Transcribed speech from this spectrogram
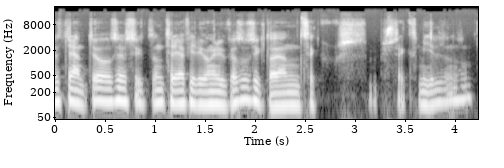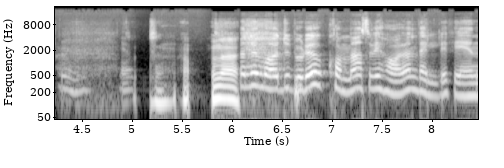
Jeg trente jo så jeg syklet en tre-fire ganger i uka, så sykla jeg en seks, seks mil eller noe sånt. Ja. Ja. Men uh, Men du, må, du burde jo komme. altså Vi har jo en veldig fin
